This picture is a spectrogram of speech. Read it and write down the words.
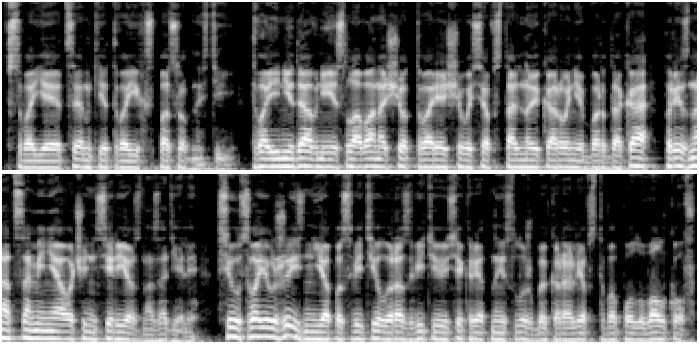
в своей оценке твоих способностей. Твои недавние слова насчет творящегося в стальной короне бардака, признаться, меня очень серьезно задели. Всю свою жизнь я посвятил развитию секретной службы королевства полуволков,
